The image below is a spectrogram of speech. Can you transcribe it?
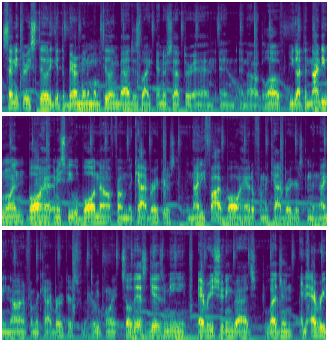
73 steal to get the bare minimum. Stealing badges like interceptor and and and uh, glove. You got the 91 ball hand, I mean speed with ball now from the Cap breakers, the 95 ball handle from the Cap breakers, and the 99 from the Cap breakers for the three point. So this gives me every shooting badge, legend, and every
